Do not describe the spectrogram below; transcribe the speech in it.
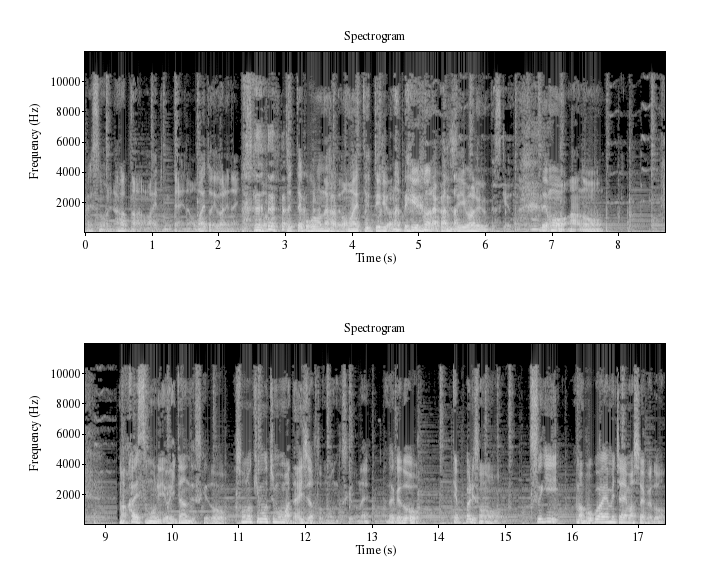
返すつもりなかったな、お前と、みたいな、お前とは言われないんですけど、絶対心の中でお前って言ってるよなっていうような感じで言われるんですけど。でも、あの、まあ、返すつもりではいたんですけど、その気持ちもまあ大事だと思うんですけどね。だけど、やっぱりその、次、まあ僕は辞めちゃいましたけど、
